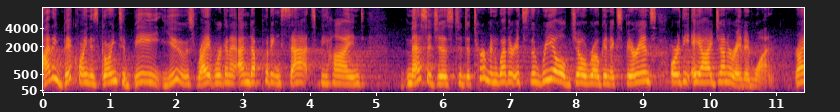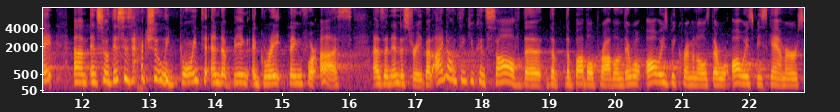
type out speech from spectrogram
I think Bitcoin is going to be used, right? We're going to end up putting sats behind messages to determine whether it's the real Joe Rogan experience or the AI generated one, right? Um, and so this is actually going to end up being a great thing for us as an industry. But I don't think you can solve the, the, the bubble problem. There will always be criminals, there will always be scammers.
